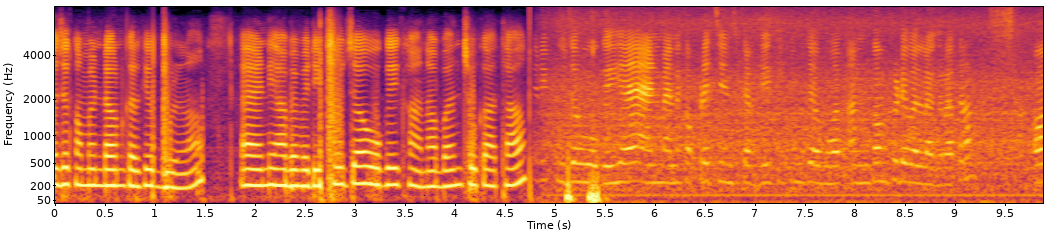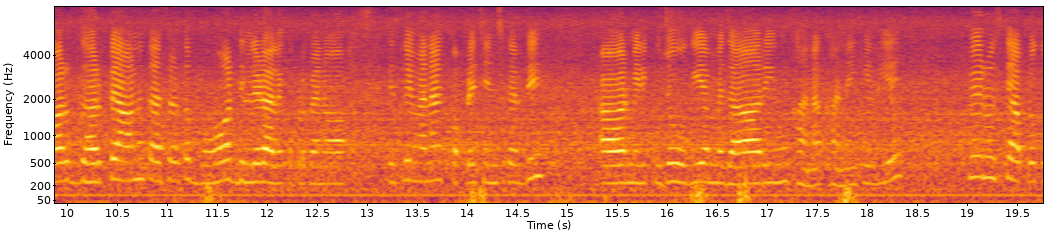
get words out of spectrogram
मुझे कमेंट डाउन करके बोलना। एंड यहाँ पे मेरी पूजा हो गई, खाना बन चुका था। मेरी पूजा हो गई है। एंड मैंने कपड़े चेंज कर दिए, क्योंकि मुझे बहुत अनकम्फर्टेबल लग रहा था। और घर पे आओ ना तो ऐसा तो बहुत ढीले डाले कपड़े पहनो इसलिए मैंने कपड़े चेंज कर दी और मेरी पूजा हो गई, अब मैं जा रही हूँ खाना खाने के लिए। फिर उसके आप लोग,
